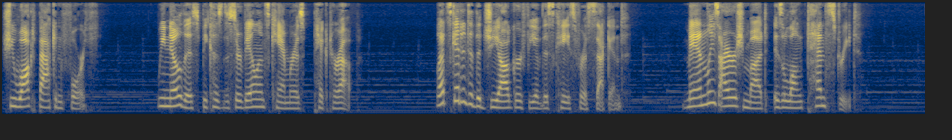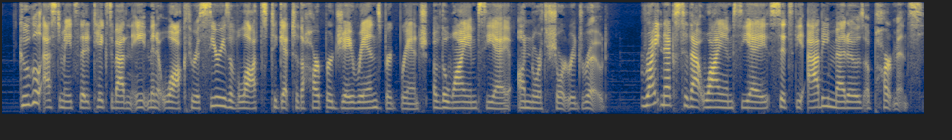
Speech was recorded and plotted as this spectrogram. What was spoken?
She walked back and forth, we know this because the surveillance cameras picked her up. Let's get into the geography of this case for a second. Manly's Irish Mutt is along 10th Street. Google estimates that it takes about an eight minute walk through a series of lots to get to the Harper J. Ransburg branch of the YMCA on North Shortridge Road. Right next to that YMCA sits the Abbey Meadows Apartments,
